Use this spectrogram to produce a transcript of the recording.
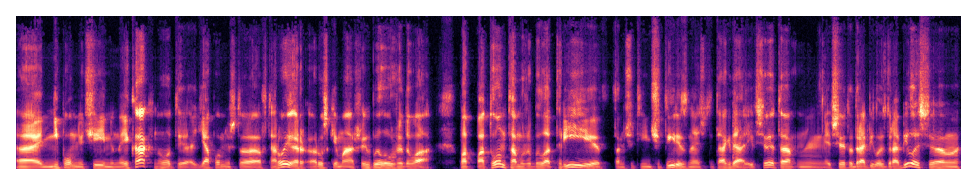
э, не помню, чей именно и как, но вот э, я помню, что второй русский марш, их было уже два. Потом там уже было три, там чуть ли не четыре, значит, и так далее. И все это, и все это дробилось, дробилось. Эм,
